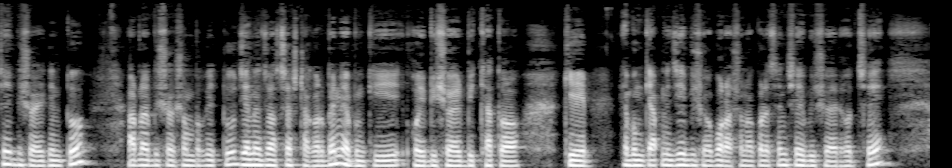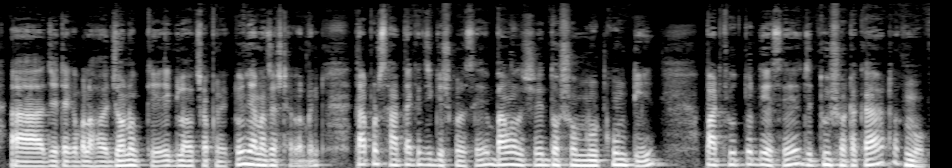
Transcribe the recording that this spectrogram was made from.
সেই বিষয়ে কিন্তু আপনার বিষয় সম্পর্কে একটু জেনে যাওয়ার চেষ্টা করবেন এবং কি ওই বিষয়ের বিখ্যাত কে এবং কি আপনি যে বিষয়ে পড়াশোনা করেছেন সেই বিষয়ের হচ্ছে যেটাকে বলা হয় জনককে এগুলো হচ্ছে আপনারা একটু জানার চেষ্টা করবেন। তারপর স্যার তাকে জিজ্ঞেস করেছে, বাংলাদেশের দশম নোট কোনটি? প্রার্থী উত্তর দিয়েছে যে দুইশো টাকার নোট।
